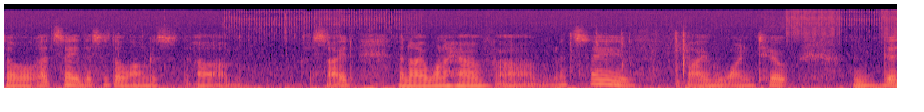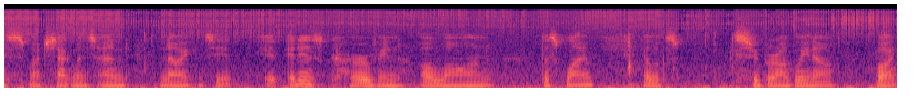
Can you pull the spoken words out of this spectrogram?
so let's say this is the longest um, side and I want to have um, let's say 512 this much segments and now I can see it, it, it is curving along the spline. It looks super ugly now but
